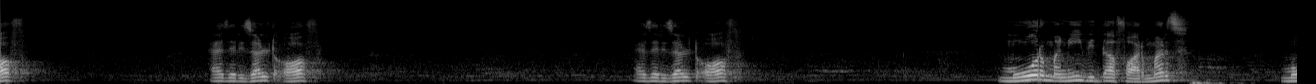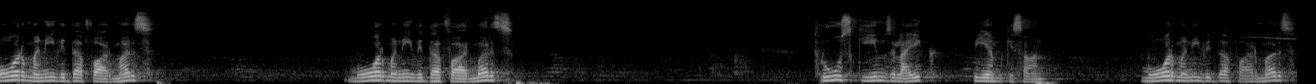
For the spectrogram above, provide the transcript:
of as a result of as a result of more money with the farmers more money with the farmers more money with the farmers through schemes like PM Kisan. More money with the farmers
